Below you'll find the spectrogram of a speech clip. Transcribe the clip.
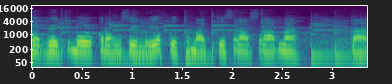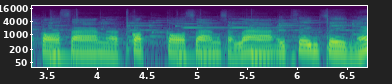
វត្តរាជបូក្រុងសៀមរាបគឺក្បាច់គេស្អាតស្អាតណាស់ ការកសាងកុដកសាងសាលាអីផ្សេងផ្សេងណា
